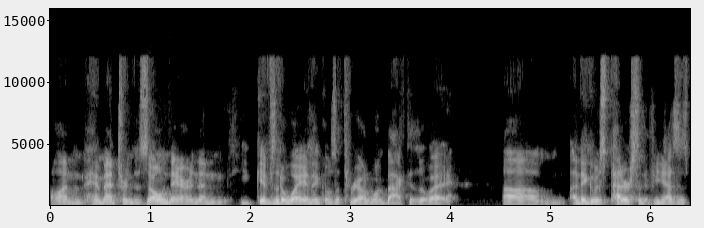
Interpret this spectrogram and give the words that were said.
on him entering the zone there, and then he gives it away, and it goes a three on one back to the way. Um, I think it was Pedersen. If he has his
